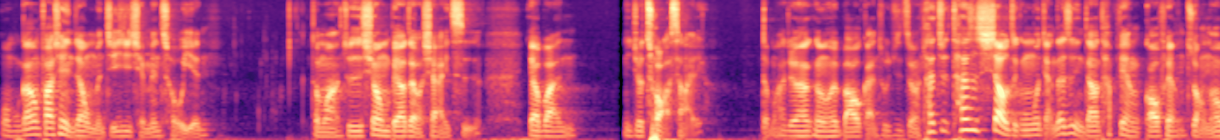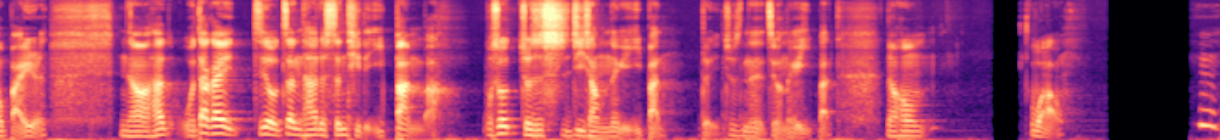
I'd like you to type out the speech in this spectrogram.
我们刚刚发现你在我们机器前面抽烟。”懂吗？就是希望不要再有下一次，要不然你就错赛了，懂吗？就他可能会把我赶出去这样，他就他是笑着跟我讲，但是你知道他非常高非常壮，然后白人，你知道他我大概只有占他的身体的一半吧。我说就是实际上那个一半，对，就是那只有那个一半。然后，哇，嗯，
